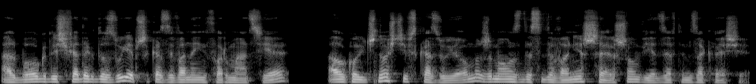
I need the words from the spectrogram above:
albo gdy świadek dozuje przekazywane informacje, a okoliczności wskazują, że ma on zdecydowanie szerszą wiedzę w tym zakresie.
